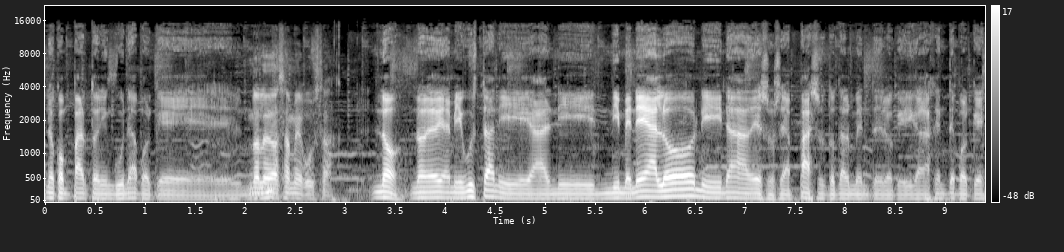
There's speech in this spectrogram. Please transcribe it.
no comparto ninguna porque... No le das a me gusta. No, no le doy a mi gusta ni, a- ni, ni menéalo ni nada de eso. O sea, paso totalmente de lo que diga la gente porque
